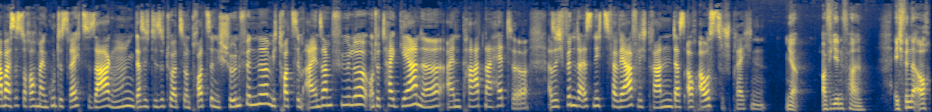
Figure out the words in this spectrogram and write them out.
Aber es ist doch auch mein gutes Recht zu sagen, dass ich die Situation trotzdem nicht schön finde, mich trotzdem einsam fühle und total gerne einen Partner hätte. Also ich finde, da ist nichts verwerflich dran, das auch auszusprechen. Ja, auf jeden Fall. Ich finde auch,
